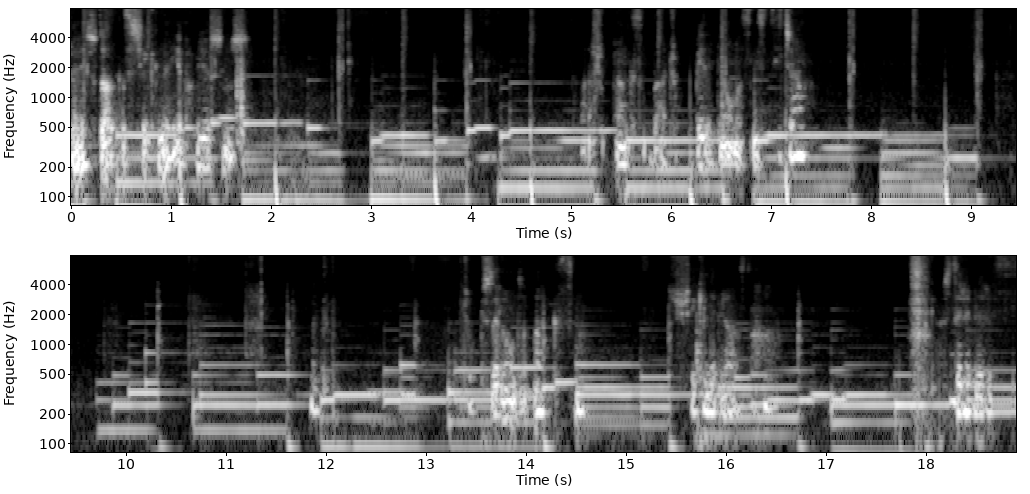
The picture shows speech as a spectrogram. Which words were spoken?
Şöyle su dalgası şeklinde yapabiliyorsunuz. Şu ön kısım daha çok belirgin olmasını isteyeceğim. Şekilde biraz daha gösterebiliriz.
